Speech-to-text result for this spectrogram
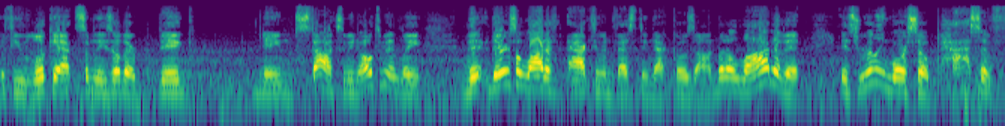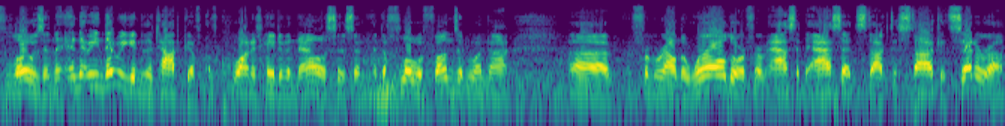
if you look at some of these other big name stocks, I mean, ultimately, there's a lot of active investing that goes on, but a lot of it is really more so passive flows. And, and I mean, then we get into the topic of, of quantitative analysis and, and the flow of funds and whatnot uh, from around the world or from asset to asset, stock to stock, etc.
